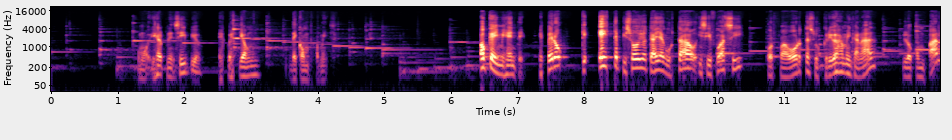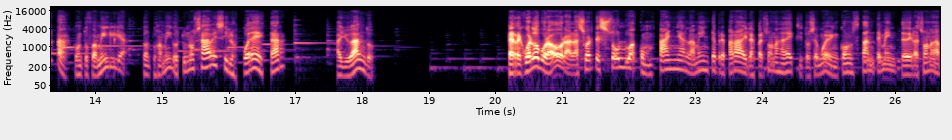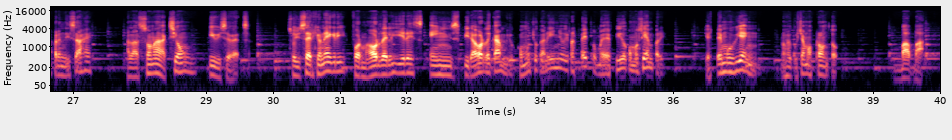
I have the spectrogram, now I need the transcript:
Como dije al principio, es cuestión de compromiso. Ok, mi gente, espero que este episodio te haya gustado y si fue así, por favor te suscribas a mi canal, lo compartas con tu familia, con tus amigos. Tú no sabes si los puedes estar ayudando. Te recuerdo por ahora, la suerte solo acompaña la mente preparada y las personas de éxito se mueven constantemente de la zona de aprendizaje a la zona de acción y viceversa. Soy Sergio Negri, formador de líderes e inspirador de cambio. Con mucho cariño y respeto me despido como siempre. Que estés muy bien. Nos escuchamos pronto. Bye bye.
